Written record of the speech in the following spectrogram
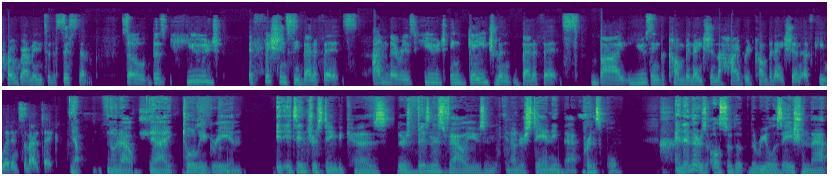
program into the system. So there's huge efficiency benefits and there is huge engagement benefits by using the combination, the hybrid combination of keyword and semantic. Yeah, no doubt. Yeah, I totally agree. And it, it's interesting because there's business values in, in understanding that principle. And then there's also the, the realization that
